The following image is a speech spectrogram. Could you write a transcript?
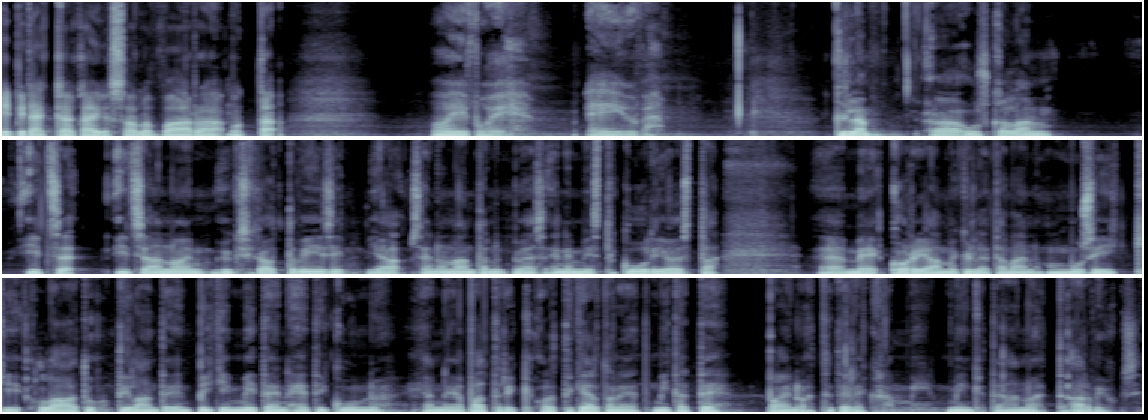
Ei pidäkään kaikessa olla vaaraa, mutta voi voi, ei hyvä. Kyllä, äh, uskallan itse itse annoin 1 kautta 5 ja sen on antanut myös enemmistö kuulijoista. Me korjaamme kyllä tämän musiikkilaatutilanteen pikin miten heti, kun Janne ja Patrik olette kertoneet, mitä te painoitte Telegrammiin, minkä te annoitte arvioksi.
